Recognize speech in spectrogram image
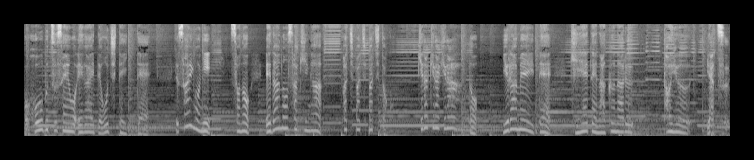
こう放物線を描いて落ちていって最後にその枝の先がパチパチパチとキラキラキラと揺らめいて消えてなくなるというやつ。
